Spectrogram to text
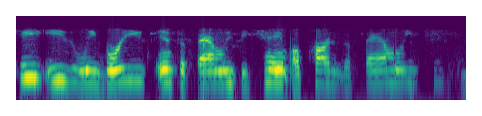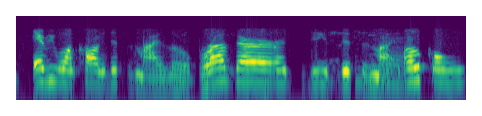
He easily breathed into families, became a part of the family. Everyone called him, "This is my little brother. This, this is my uncle."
